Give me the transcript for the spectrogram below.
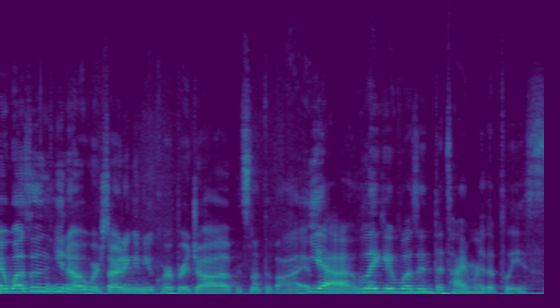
It wasn't, you know, we're starting a new corporate job. It's not the vibe. Yeah, like it wasn't the time or the place.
